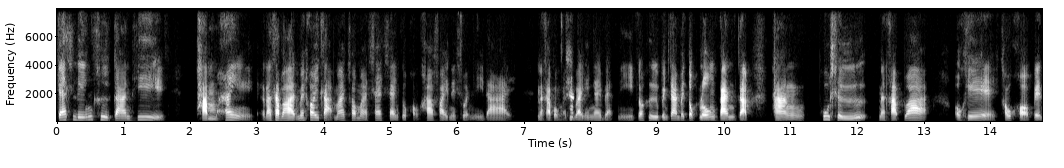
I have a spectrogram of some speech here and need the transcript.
แก๊สลิงก์คือการที่ทำให้รัฐบาลไม่ค่อยสามารถเข้ามาแทรกแซงตัวของค่าไฟในส่วนนี้ได้นะครับผมอธิบายง่าย ๆ แบบนี้ก็คือเป็นการไปตกลงกันกับทางผู้ซื้อนะครับว่าโอเคเขาขอเป็น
